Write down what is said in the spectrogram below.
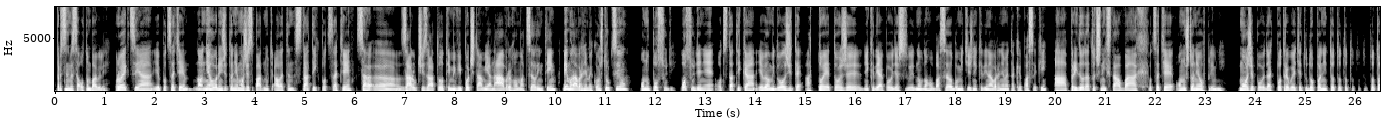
presne sme sa o tom bavili. Projekcia je v podstate, no nehovorím, že to nemôže spadnúť, ale ten statik v podstate sa e, zaručí za to tými výpočtami a návrhom a celým tým. My mu navrhneme konštrukciu, on ju posúdi. Posúdenie od statika je veľmi dôležité a to je to, že niekedy aj povedia, že sú jednou nohou base, lebo my tiež niekedy navrhneme také paseky. A pri dodatočných stavbách v podstate on už to neovplyvní môže povedať, potrebujete tu doplniť toto, toto, toto, toto.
